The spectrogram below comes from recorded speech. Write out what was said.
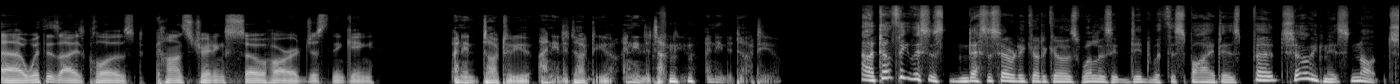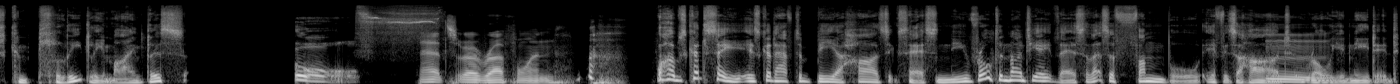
uh, with his eyes closed, concentrating so hard, just thinking, I need to talk to you. I need to talk to you. I need to talk to you. I need to talk to you. I don't think this is necessarily going to go as well as it did with the spiders, but I mean, it's not completely mindless. Oh, That's a rough one. Well, I was going to say it's going to have to be a hard success, and you've rolled a 98 there, so that's a fumble if it's a hard Hmm. roll you needed.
